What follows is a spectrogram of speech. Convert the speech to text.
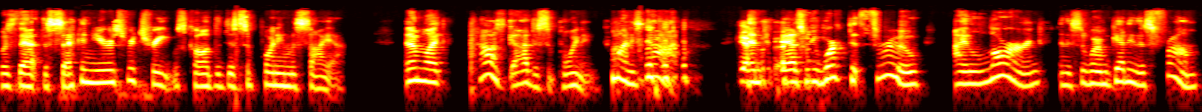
was that the second year's retreat was called the disappointing messiah. And i'm like how is god disappointing? Come on he's god. And as we worked it through i learned and this is where i'm getting this from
